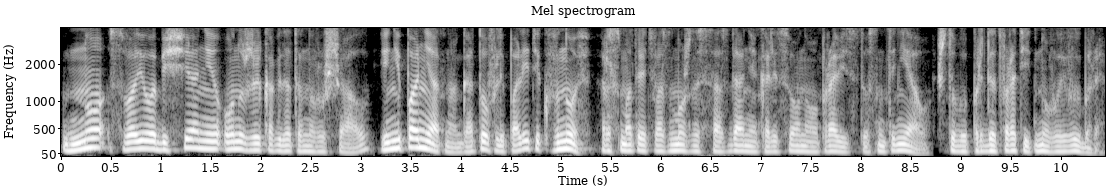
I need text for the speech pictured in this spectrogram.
Но свое обещание он уже когда-то нарушал, и непонятно, готов ли политик вновь рассмотреть возможность создания коалиционного правительства с Натаньяу, чтобы предотвратить новые выборы.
